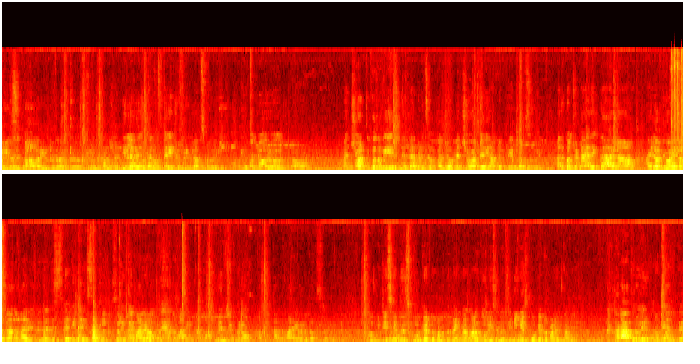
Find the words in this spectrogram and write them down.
ரீவிசிட் பண்ண மாதிரி இருந்ததா இந்த படம் இல்லவே இல்லை வெரி டிஃப்ரெண்ட் லவ் ஸ்டோரி இது கொஞ்சம் ஒரு மெச்சூர்ட் பிகாஸ் ஆஃப் ஏஜ்னு இல்லை பட் இட்ஸ் கொஞ்சம் matured very under played love story அது கொஞ்சம் டைரக்டாக எல்லாம் I love you I love you அந்த மாதிரி இருந்தது. திஸ் வெரி வெரி சட்டில் சொல்லிக்கவே மாட்டாங்க. அந்த மாதிரி. ஆமா, புரிஞ்சுக்கிறோம். அந்த- மாதிரி ஒரு லவ் ஸ்டோரி விஜய் சேர்ந்து ஸ்கூல் கேரக்டர் டைம் ஆகுனா அதுக்கு ஒரு ரீசன் இருக்கு? நீங்க ஸ்கூல் கேரக்டர் பண்ணிருக்கலாமே பட் அவரும் இருக்கணுமே அதுக்கு.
